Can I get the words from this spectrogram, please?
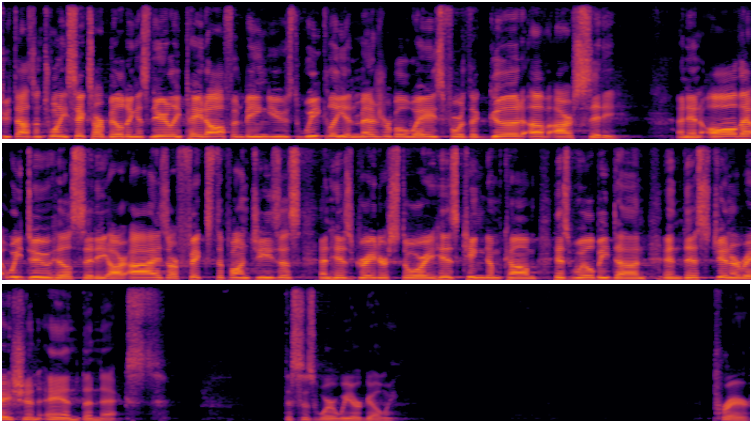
2026, our building is nearly paid off and being used weekly in measurable ways for the good of our city. And in all that we do, Hill City, our eyes are fixed upon Jesus and his greater story, his kingdom come, his will be done in this generation and the next. This is where we are going. Prayer.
